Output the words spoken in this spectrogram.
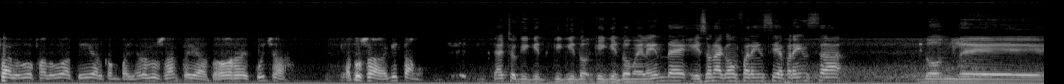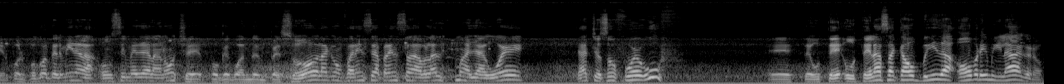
Saludos, saludos a ti, al compañero Jesús Santa y a todos los que escuchan. Ya tú sabes, aquí estamos. Chacho, Quiquito, Quiquito Meléndez hizo una conferencia de prensa donde por poco termina a las once y media de la noche, porque cuando empezó la conferencia de prensa de hablar de Mayagüez, chacho, eso fue uff. Este, usted, usted le ha sacado vida, obra y milagro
